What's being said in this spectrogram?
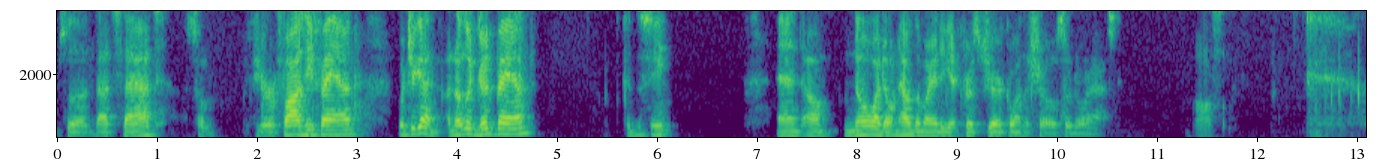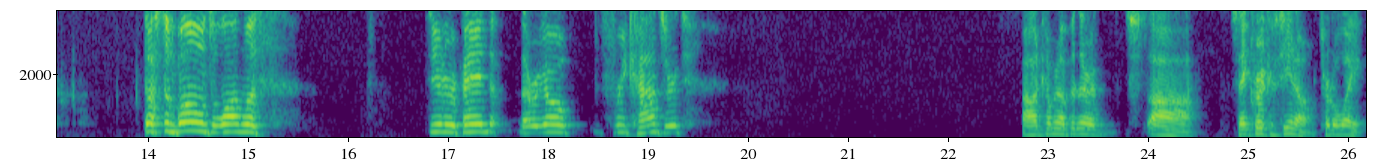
so that's that. So if you're a Fozzy fan, which again, another good band, good to see. And um, no, I don't have the money to get Chris Jericho on the show, so don't ask. Awesome. Dustin Bones, along with Theater of Pain. There we go. Free concert. Uh, coming up in there, uh, St. Croix Casino, Turtle Lake.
